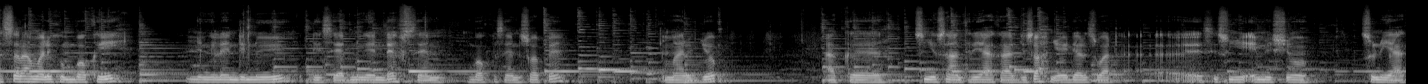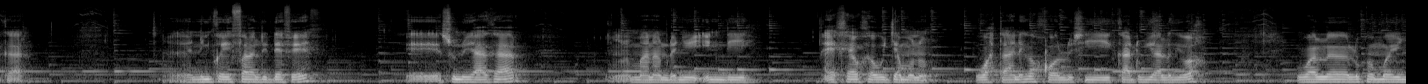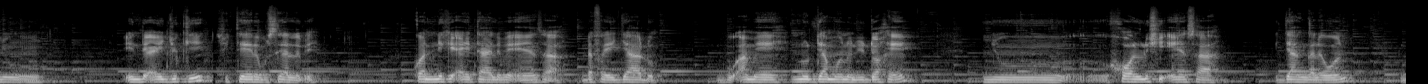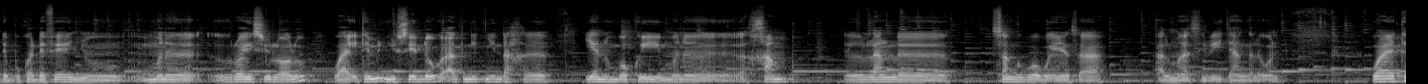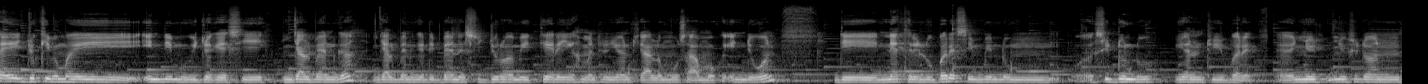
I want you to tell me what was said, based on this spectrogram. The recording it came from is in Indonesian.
asalaamaaleykum mbokk yi. Ñu ngi leen di nuyu di seet nu ngeen def seen mbokk seen soppe Malick Diop. Ak suñu centre yaakaar ju sax ñooy dellu siwaat si suñu émission suñu yaakaar. Niñ koy faral di defee suñu yaakaar maanaam dañuy indi ay xew-xewu jamono waxtaane ko xool lu ci kàddu yàlla gi wax wala lu ko mooy ñu indi ay jukki ci téere bu sell bi. Kon niki ay taalibe insa dafay jaadu bu amee nu jamono di doxee ñu xool lu ci insa jàngale woon de bu ko defee ñu mën a roy ci loolu waaye itamit ñu séddoo ko ak nit ñi ndax yenn mbokk yi mën a xam lan la sang boobu insa almasi bi jàngale waaye tey jukki bi may indi mu ngi jóge ci njalbeen ga. Njalbeen ga di benn ci juróomi téere yi nga xamante ni yonent yàlla Moussa moo ko indi woon. Di nettali lu bëri ci mbindum ci dund yonent yu bëri ñu ñu ci doon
